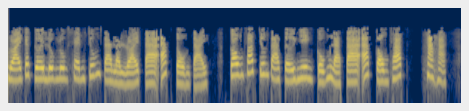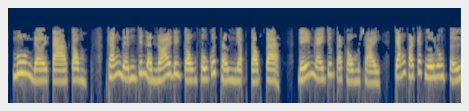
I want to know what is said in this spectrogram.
loại các ngươi luôn luôn xem chúng ta là loại tà ác tồn tại. Công pháp chúng ta tự nhiên cũng là tà ác công pháp. Ha ha, muôn đời tà công, khẳng định chính là nói đến công phu của thần nhập tộc ta. Điểm này chúng ta không xài, chẳng phải các ngươi luôn tự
